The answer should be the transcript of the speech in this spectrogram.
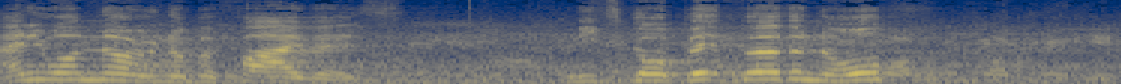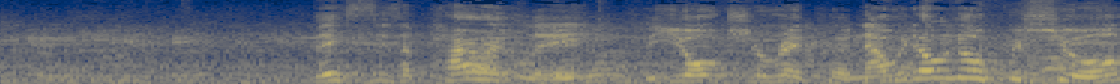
Anyone know who number five is? We need to go a bit further north. This is apparently the Yorkshire Ripper. Now we don't know for sure,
